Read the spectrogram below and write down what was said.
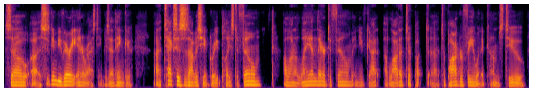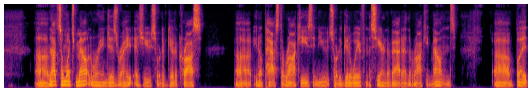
So uh, this is going to be very interesting because I think Texas is obviously a great place to film a lot of land there to film, and you've got a lot of uh, topography when it comes to uh, not so much mountain ranges, right? As you sort of get across, uh, you know, past the Rockies, and you sort of get away from the Sierra Nevada and the Rocky Mountains. Uh, but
